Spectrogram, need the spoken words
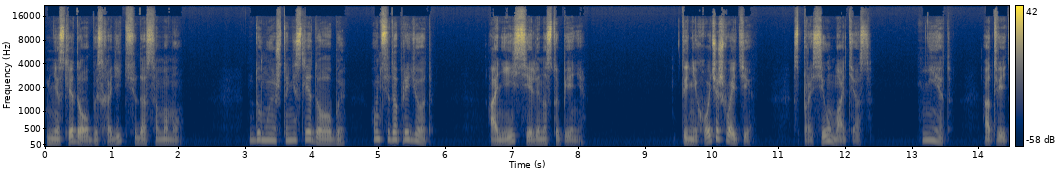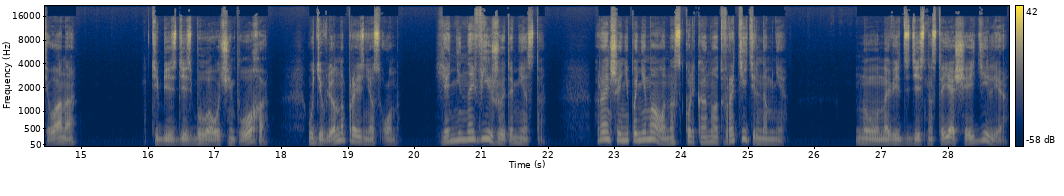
«Мне следовало бы сходить сюда самому». «Думаю, что не следовало бы. Он сюда придет». Они сели на ступени. «Ты не хочешь войти?» Спросил Матиас. «Нет», — ответила она. «Тебе здесь было очень плохо?» Удивленно произнес он. «Я ненавижу это место. Раньше я не понимала, насколько оно отвратительно мне». «Ну, на вид здесь настоящая идиллия».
